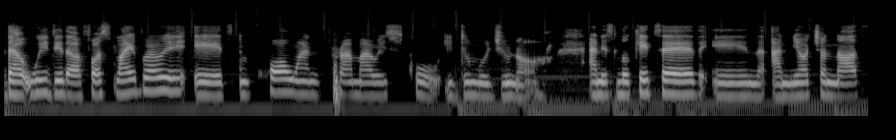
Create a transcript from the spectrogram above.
that we did our first library. It's in Kwawan Primary School, Idumuje-Unor, and it's located in Aniocha north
